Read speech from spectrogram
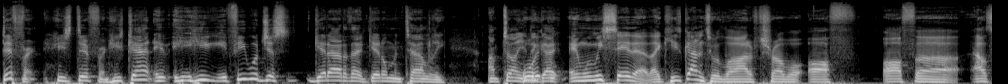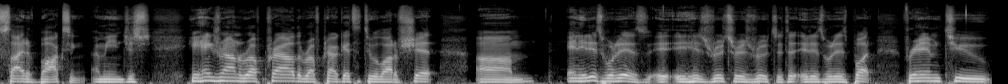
different. He's different. He can't if he, he if he would just get out of that ghetto mentality. I'm telling you, Well, the guy. and when we say that, like he's got into a lot of trouble off off uh, outside of boxing. I mean, just he hangs around a rough crowd. The rough crowd gets into a lot of shit. Um, and it is what it is. It, it- his roots are his roots. It, it is what it is. But for him to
